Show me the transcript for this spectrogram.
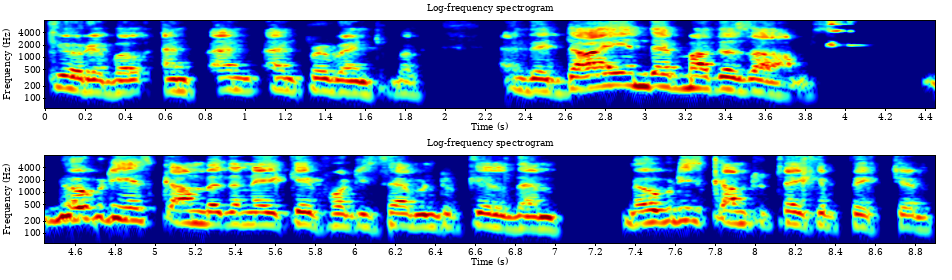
curable and, and, and preventable. And they die in their mother's arms. Nobody has come with an AK 47 to kill them. Nobody's come to take a picture.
